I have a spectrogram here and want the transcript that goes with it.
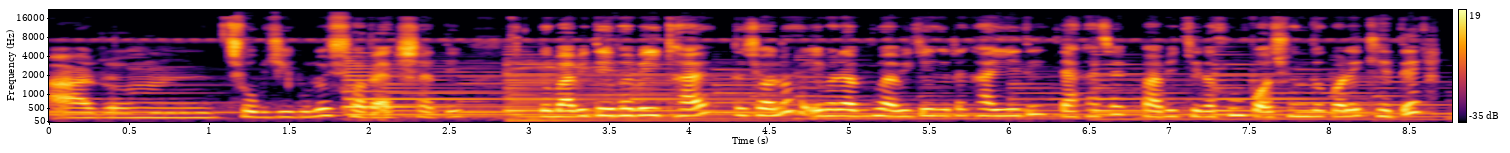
আর সবজিগুলো সব একসাথে। তো বাবি তো এভাবেই খায়। তো চলো, এবার আমি বাবিকে এটা খাইয়ে দিই। দেখা যাক বাবি কীরকম পছন্দ করে খেতে।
